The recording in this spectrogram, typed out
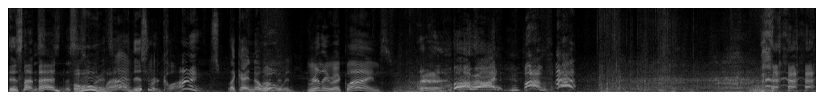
It's not This bad. is- this oh, where it's wow. at. This reclines. like I know. Oh, it really reclines. oh, run! Ah, ah!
